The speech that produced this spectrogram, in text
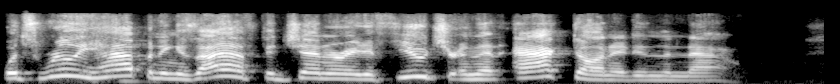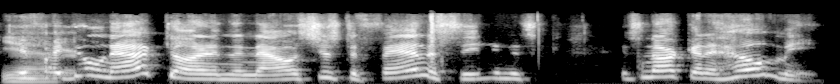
What's really happening is I have to generate a future and then act on it in the now. Yeah. If I don't act on it in the now, it's just a fantasy and it's it's not going to help me.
